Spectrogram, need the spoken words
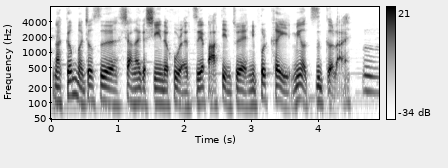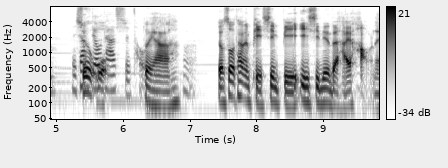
那根本就是像那个新的妇人直接把他定罪，你不可以没有资格来，嗯，很像丢他石头，对啊，嗯，有时候他们品性比异性恋的还好呢，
